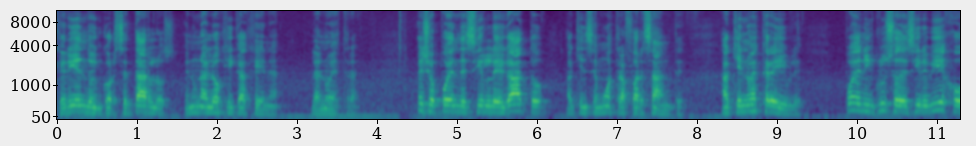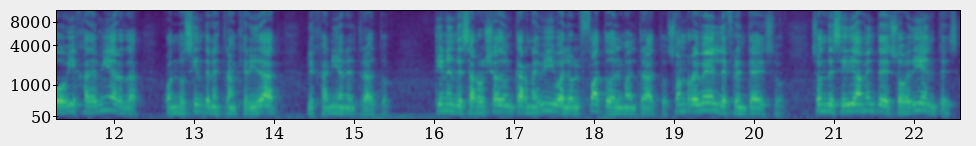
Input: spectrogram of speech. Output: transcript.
queriendo encorsetarlos en una lógica ajena, la nuestra. Ellos pueden decirle gato a quien se muestra farsante, a quien no es creíble. Pueden incluso decir viejo o vieja de mierda cuando sienten extranjeridad, lejanía en el trato. Tienen desarrollado en carne viva el olfato del maltrato. Son rebeldes frente a eso son decididamente desobedientes,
